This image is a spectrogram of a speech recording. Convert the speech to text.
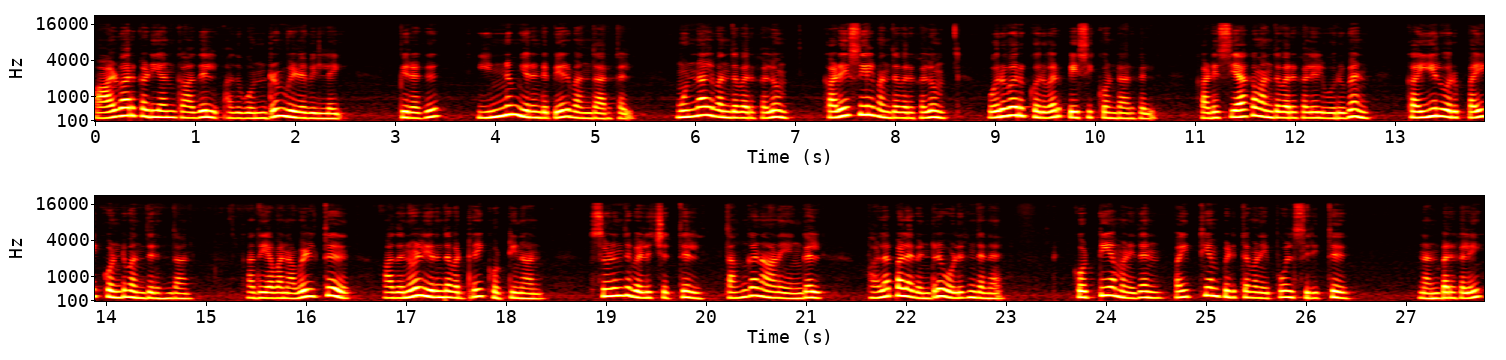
ஆழ்வார்க்கடியான் காதில் அது ஒன்றும் விழவில்லை. பிறகு இன்னும் இரண்டு பேர் வந்தார்கள். முன்னால் வந்தவர்களும் கடைசியில் வந்தவர்களும் ஒருவருக்கொருவர் பேசிக்கொண்டார்கள் கடைசியாக வந்தவர்களில் ஒருவன் கையில் ஒரு பை கொண்டு வந்திருந்தான். அதை அவன் அவிழ்த்து அதனுள் இருந்தவற்றை கொட்டினான். சுழ்ந்து வெளிச்சத்தில் தங்க நாணயங்கள் பளபளவென்று ஒளிர்ந்தன. கொட்டிய மனிதன் பைத்தியம் பிடித்தவனைப் போல் சிரித்து நண்பர்களே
